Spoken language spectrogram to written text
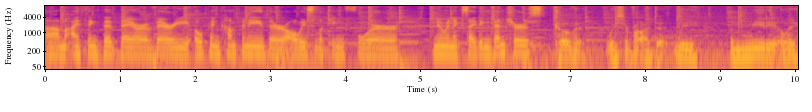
Um, I think that they are a very open company. They're always looking for new and exciting ventures. COVID, we survived it. We immediately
